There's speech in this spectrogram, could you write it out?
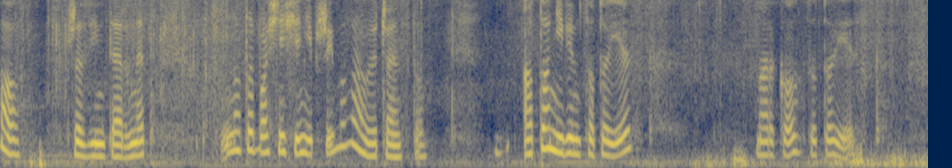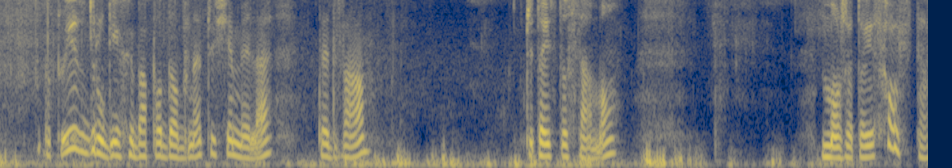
o, przez internet, no to właśnie się nie przyjmowały często. A to nie wiem, co to jest. Marko, co to jest? Bo tu jest drugie chyba podobne, czy się mylę? Te dwa. Czy to jest to samo? Może to jest hosta.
